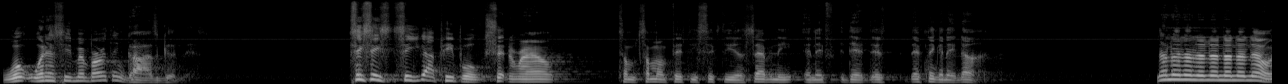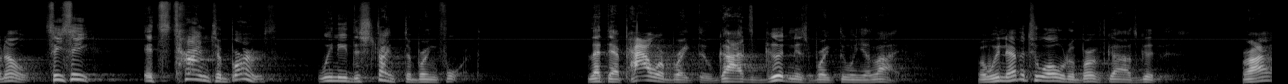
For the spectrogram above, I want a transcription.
What, what has she been birthing? God's goodness. See, see, see, you got people sitting around, some, some on 50, 60, and 70, and they, they're, they're, they're thinking they're done. No, no, no, no, no, no, no, no, no. See, see, it's time to birth. We need the strength to bring forth. Let that power break through, God's goodness break through in your life. But we're never too old to birth God's goodness, right?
